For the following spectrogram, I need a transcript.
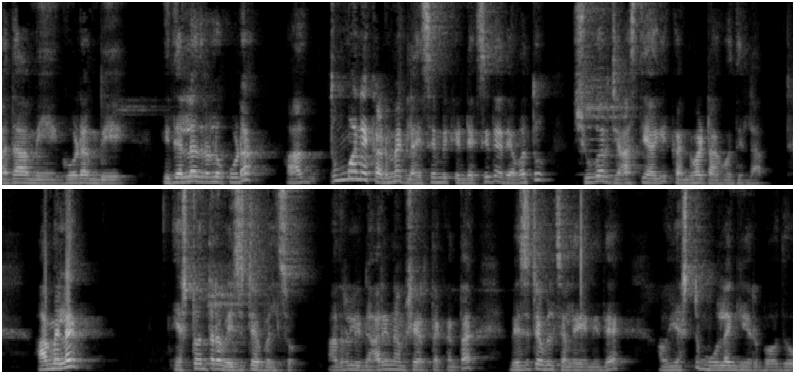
ಬದಾಮಿ, ಗೋಡಂಬಿ ಇದೆಲ್ಲದರಲ್ಲೂ ಕೂಡ ತುಂಬಾ ಕಡಿಮೆ ಗ್ಲೈಸೆಮಿಕ್ ಇಂಡೆಕ್ಸ್ ಇದೆ. ಅದು ಯಾವತ್ತೂ ಶುಗರ್ ಜಾಸ್ತಿಯಾಗಿ ಕನ್ವರ್ಟ್ ಆಗೋದಿಲ್ಲ. ಆಮೇಲೆ ಎಷ್ಟೊಂಥರ ವೆಜಿಟೇಬಲ್ಸು, ಅದರಲ್ಲಿ ನಾರಿನಾಂಶ ಇರ್ತಕ್ಕಂಥ ವೆಜಿಟೇಬಲ್ಸ್ ಎಲ್ಲ ಏನಿದೆ, ಅವು ಎಷ್ಟು ಮೂಲಂಗಿ ಇರ್ಬೋದು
